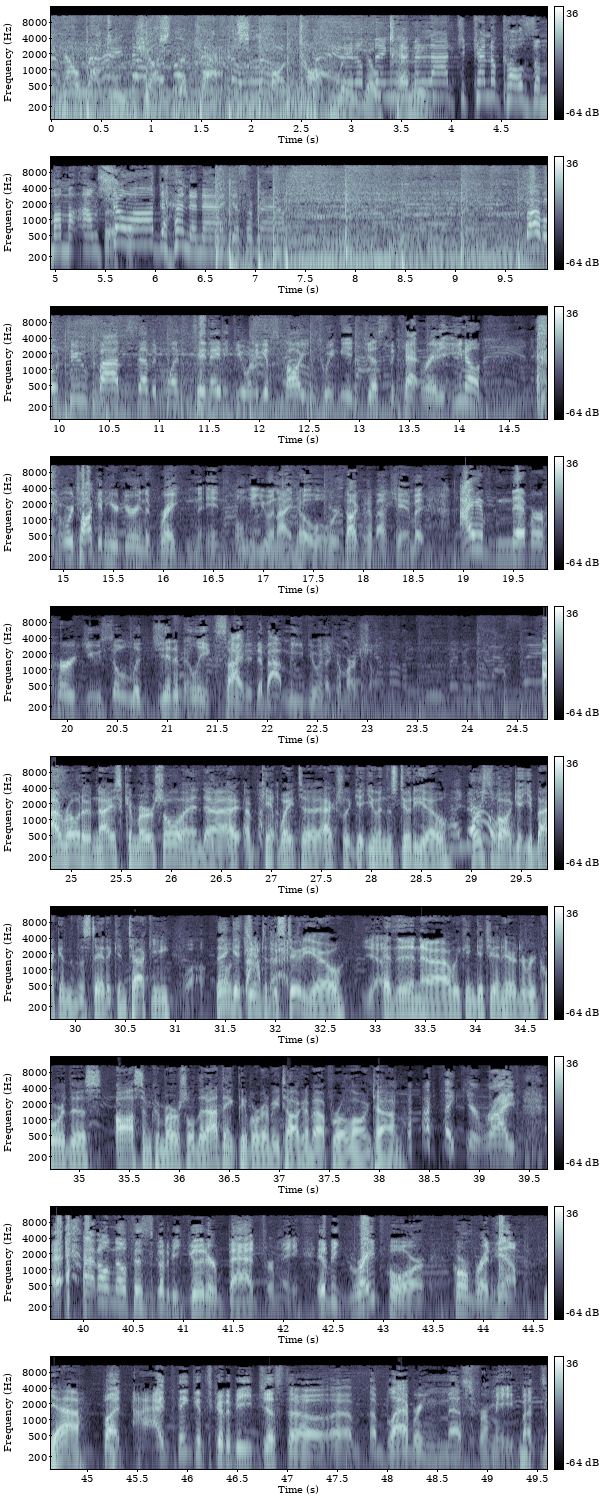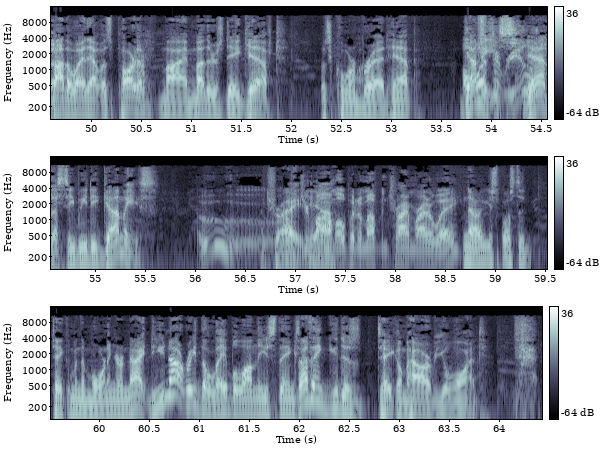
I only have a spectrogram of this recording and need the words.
Now back to Just the Cats on Talk Radio 1080. Chemicals, I'm sure all the hand and I just around. 502-571-1080. If you want to give us a call, you can tweet me at Just the Cat Radio. You know, we're talking here during the break, and, and only you and I know what we're talking about, Shannon. But I have never heard you so legitimately excited about me doing a commercial. I wrote a nice commercial, and uh, I, I can't wait to actually get you in the studio. First of all, get you back into the state of Kentucky, Well, then oh, get you stop into the studio, Yes. and then uh, we can get you in here to record this awesome commercial that I think people are going to be talking about for a long time. I think you're right. I, I don't know if this is going to be good or bad for me. It'll be great for cornbread hemp, yeah. but I I think it's going to be just a, a, a blabbering mess for me. But uh, By the way, that was part of my Mother's Day gift was cornbread hemp Oh, gummies. it really? Yeah, the CBD gummies. ooh, That's right, Did your yeah. mom open them up and try them right away? No, you're supposed to take them in the morning or night. Do you not read the label on these things? I think you just take them however you want.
